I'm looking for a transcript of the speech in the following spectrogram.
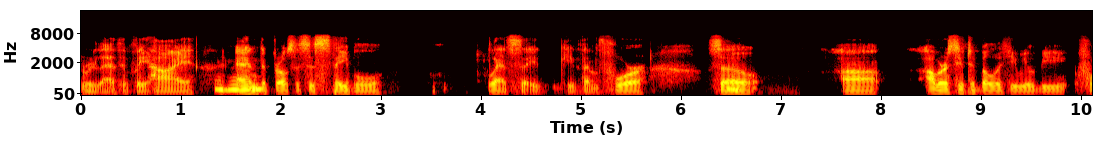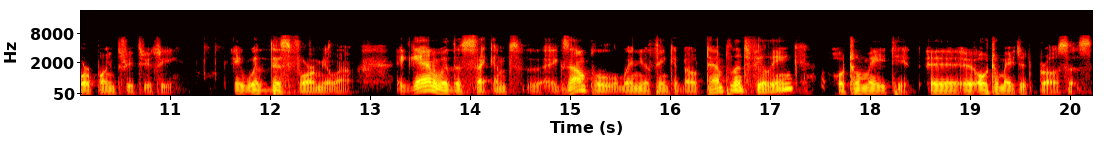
relatively high, mm-hmm. and the process is stable, let's say give them four. So mm-hmm. uh, our suitability will be 4.333 with this formula. Again, with the second example, when you think about template filling, automated uh, automated process.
